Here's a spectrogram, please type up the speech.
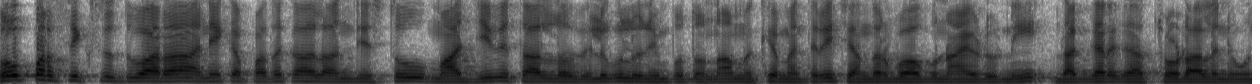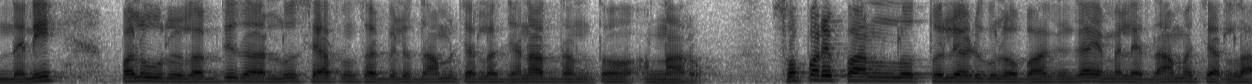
సూపర్ సిక్స్ ద్వారా అనేక పథకాలు అందిస్తూ మా జీవితాల్లో వెలుగులు నింపుతున్న ముఖ్యమంత్రి చంద్రబాబు నాయుడుని దగ్గరగా చూడాలని ఉందని పలువురు లబ్ధిదారులు శాసనసభ్యులు దామచర్ల జనార్దన్తో అన్నారు. సుపరిపాలనలో తొలి అడుగులో భాగంగా ఎమ్మెల్యే దామచర్ల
